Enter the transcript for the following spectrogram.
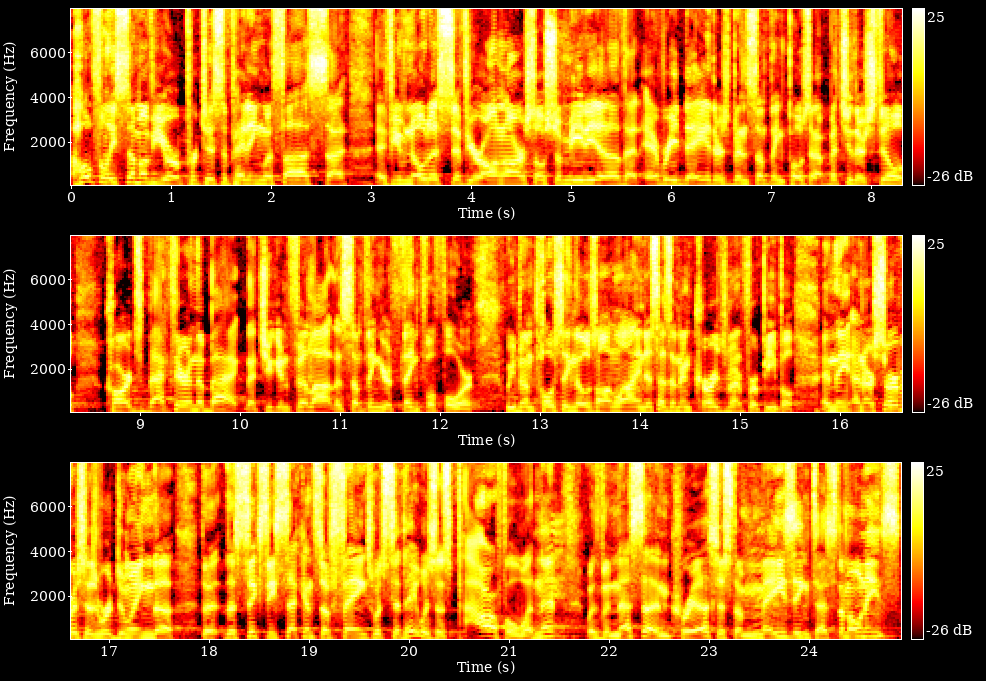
hopefully some of you are participating with us. Uh, if you've noticed, if you're on our social media, that every day there's been something posted. I bet you there's still cards back there in the back that you can fill out as something you're thankful for. We've been posting those online just as an encouragement for people. And in, in our services, we're doing the, the, the 60 seconds of thanks, which today was just powerful, wasn't it? With Vanessa and Chris, just amazing testimonies.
